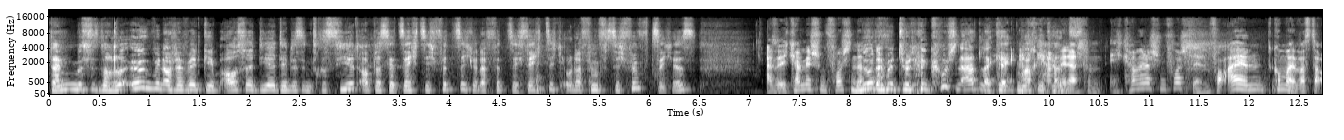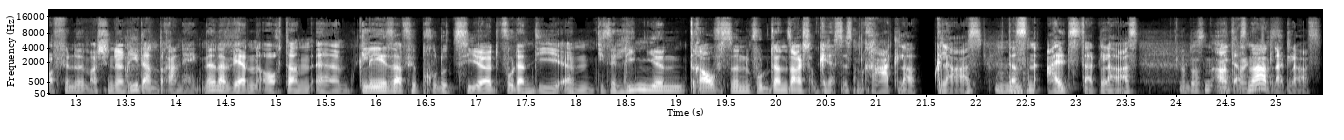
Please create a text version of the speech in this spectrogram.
dann müsste es noch irgendwen auf der Welt geben, außer dir, den es interessiert, ob das jetzt 60-40 oder 40-60 oder 50-50 ist. Also ich kann mir schon vorstellen, dass Nur damit du den komischen Adlercake machen Ich kann, mir das kannst. schon, ich kann mir das schon vorstellen. Vor allem, guck mal, was da auch für eine Maschinerie dann dranhängt. Ne? Da werden auch dann ähm, Gläser für produziert, wo dann die ähm, diese Linien drauf sind, wo du dann sagst, okay, das ist ein Radlerglas, das ist ein Alsterglas Und das ist ein und das ist ein Adlerglas.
